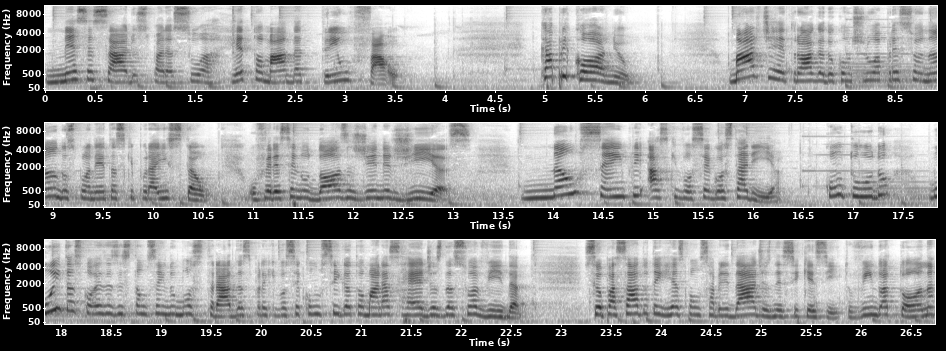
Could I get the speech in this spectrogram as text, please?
necessários para a sua retomada triunfal. Capricórnio. Marte retrógrado continua pressionando os planetas que por aí estão, oferecendo doses de energias, não sempre as que você gostaria. Contudo, Muitas coisas estão sendo mostradas para que você consiga tomar as rédeas da sua vida. Seu passado tem responsabilidades nesse quesito, vindo à tona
